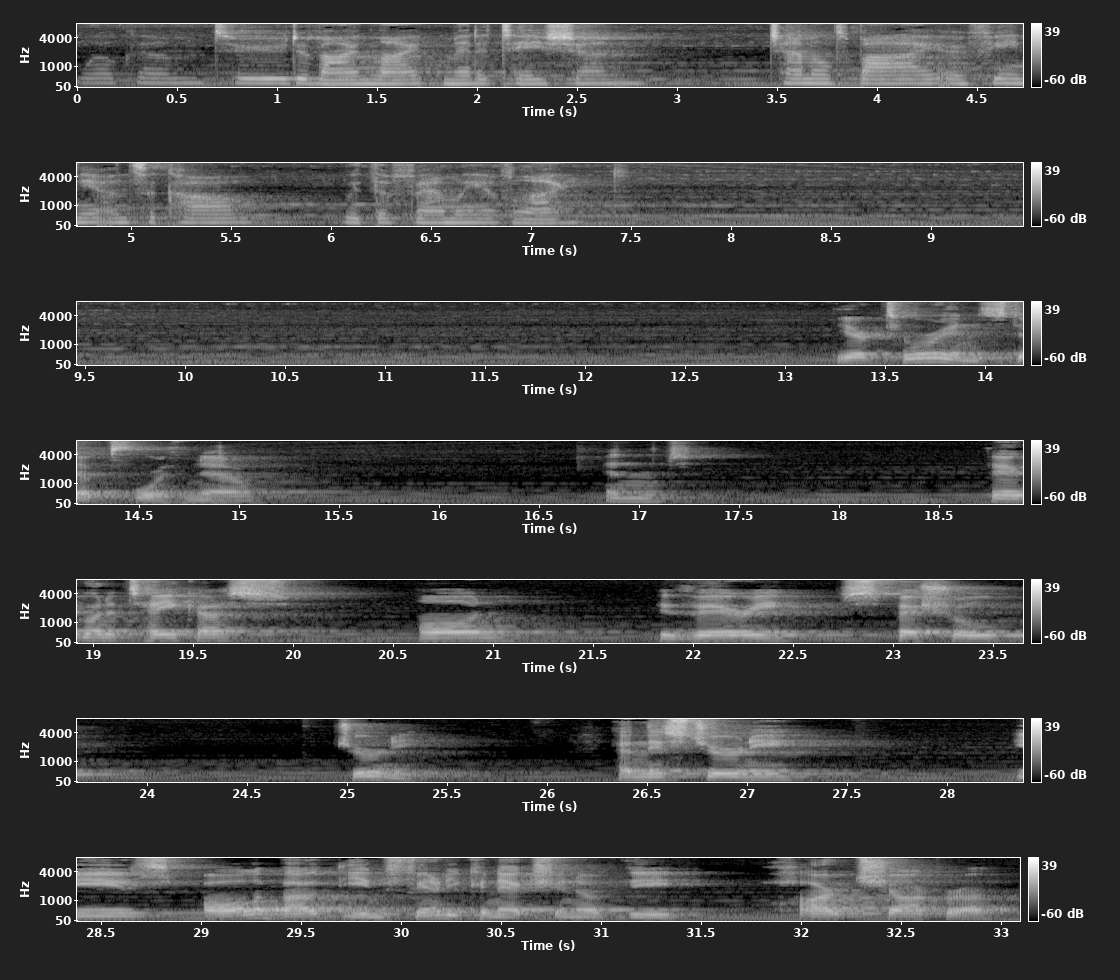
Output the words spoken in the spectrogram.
Welcome to Divine Light Meditation, channeled by Opheana and Sikaal with the Family of Light. The Arcturians step forth now, and they are going to take us on a very special journey. And this journey is all about the infinity connection of the heart chakra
